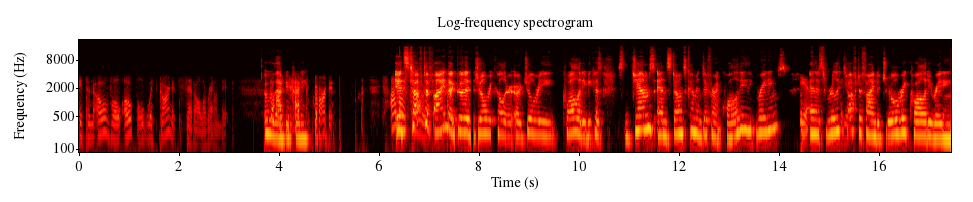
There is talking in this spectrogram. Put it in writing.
It's an oval opal with garnets set all around it. Ooh, So that'd be pretty. some garnet. I It's tough to find a good jewelry color or jewelry quality because gems and stones come in different quality ratings. Yes. And it's really Yeah. tough to find a jewelry quality rating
